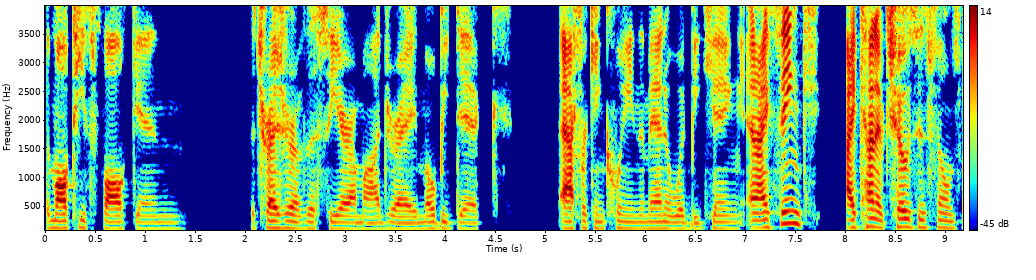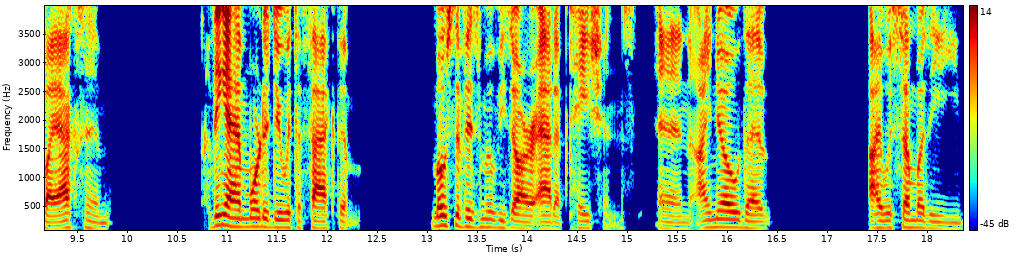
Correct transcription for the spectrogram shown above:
The Maltese Falcon, The Treasure of the Sierra Madre, Moby Dick, African Queen, The Man Who Would Be King. And I think I kind of chose his films by accident. I think it had more to do with the fact that most of his movies are adaptations. And I know that I was somebody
